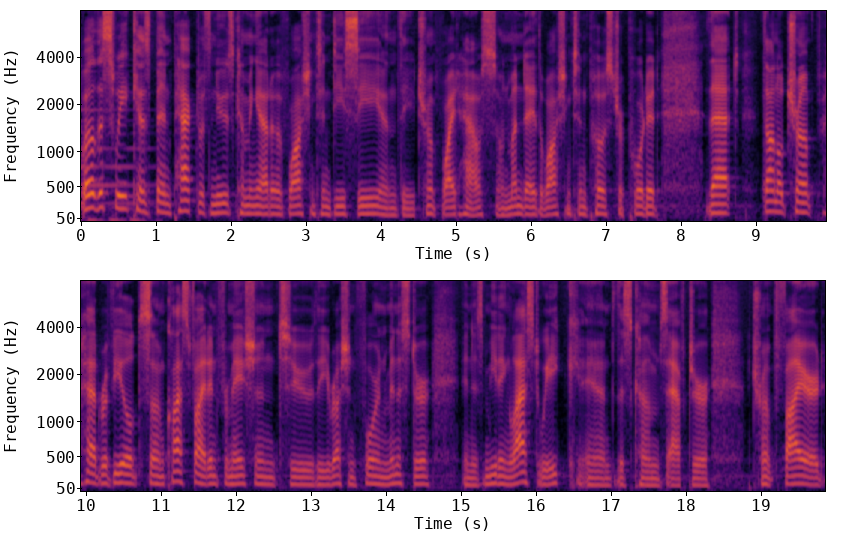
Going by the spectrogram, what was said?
Well, this week has been packed with news coming out of Washington, D.C. and the Trump White House. On Monday, the Washington Post reported that Donald Trump had revealed some classified information to the Russian foreign minister in his meeting last week, and this comes after Trump fired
